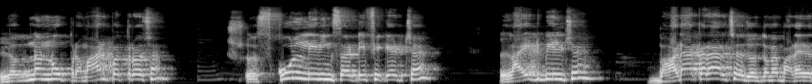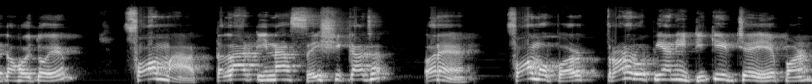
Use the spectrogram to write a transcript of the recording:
લગ્નનું પ્રમાણપત્ર છે, સ્કૂલ લિવિંગ સર્ટિફિકેટ છે, લાઇટ બિલ છે ભાડા કરાર છે, જો તમે ભાડે રહેતા હોય તો એ ફોર્મમાં તલાટીના સહી સિક્કા છે અને ફોર્મ ઉપર ત્રણ રૂપિયાની ટિકિટ છે એ પણ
